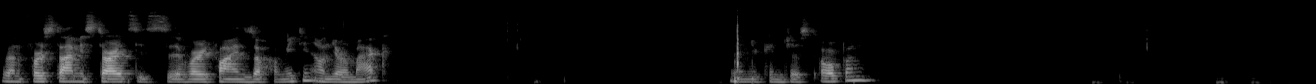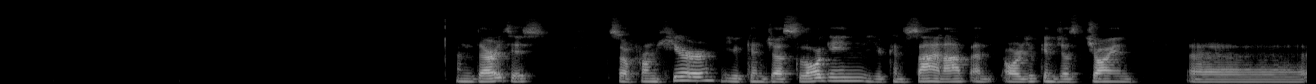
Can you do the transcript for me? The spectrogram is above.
When first time it starts, it's verifying Zoho meeting on your Mac. Then you can just open. And there it is. So from here, you can just log in, you can sign up, and or you can just join uh,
